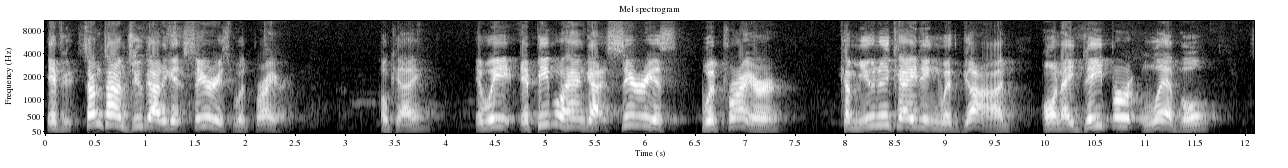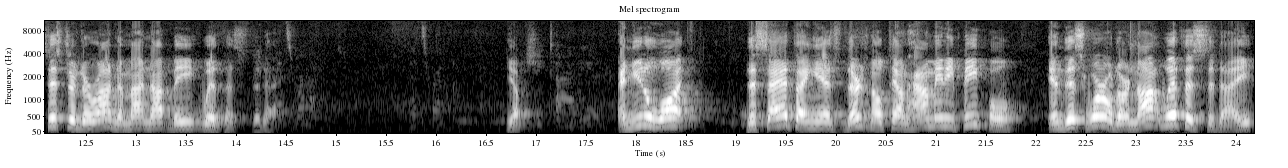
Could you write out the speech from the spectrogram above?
If you, sometimes you got to get serious with prayer. Okay? If we if people hadn't got serious with prayer, communicating with God on a deeper level, Sister Duranda might not be with us today. That's right. That's right. Yep. She tied in. And you know what? The sad thing is, there's no telling how many people in this world are not with us today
